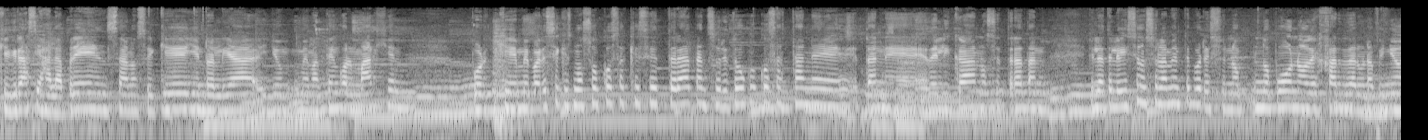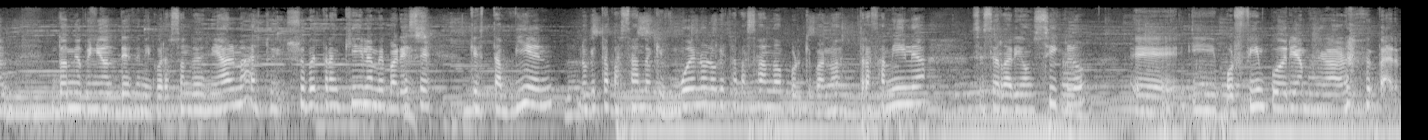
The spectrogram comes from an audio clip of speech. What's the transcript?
que gracias a la prensa, no sé qué, y en realidad yo me mantengo al margen porque me parece que no son cosas que se tratan, sobre todo con cosas tan, eh, tan eh, delicadas, no se tratan en la televisión solamente por eso. No, no puedo no dejar de dar una opinión, doy mi opinión desde mi corazón, desde mi alma. Estoy súper tranquila, me parece que está bien lo que está pasando, que es bueno lo que está pasando, porque para nuestra familia se cerraría un ciclo. Eh, y por fin podríamos llegar a dar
